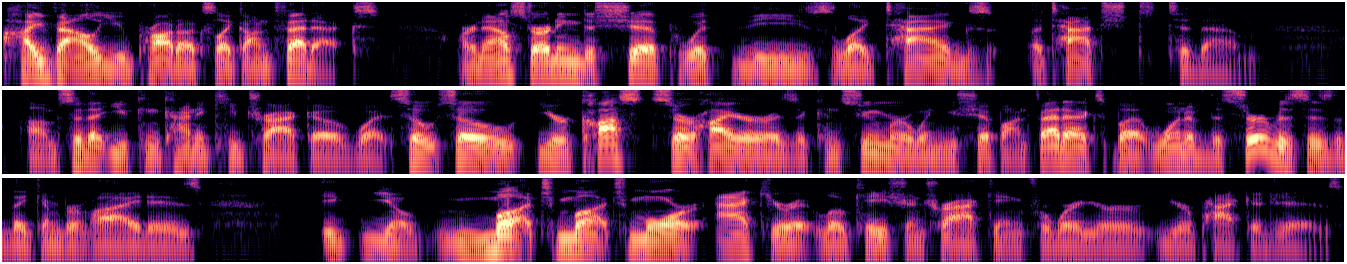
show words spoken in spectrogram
high value products like on FedEx are now starting to ship with these like tags attached to them. Um, so that you can kind of keep track of what. So, so your costs are higher as a consumer when you ship on FedEx, but one of the services that they can provide is you know much much more accurate location tracking for where your your package is.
